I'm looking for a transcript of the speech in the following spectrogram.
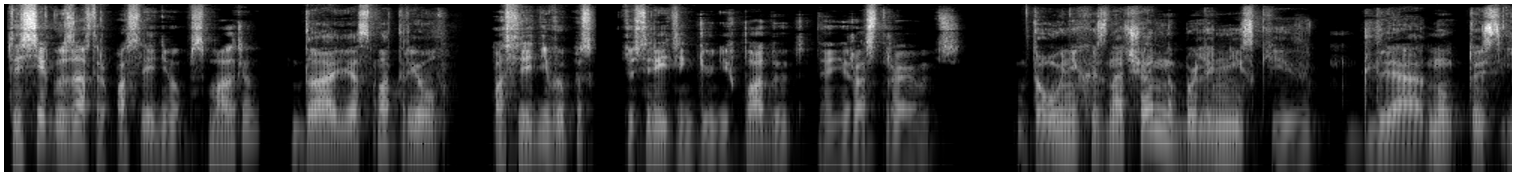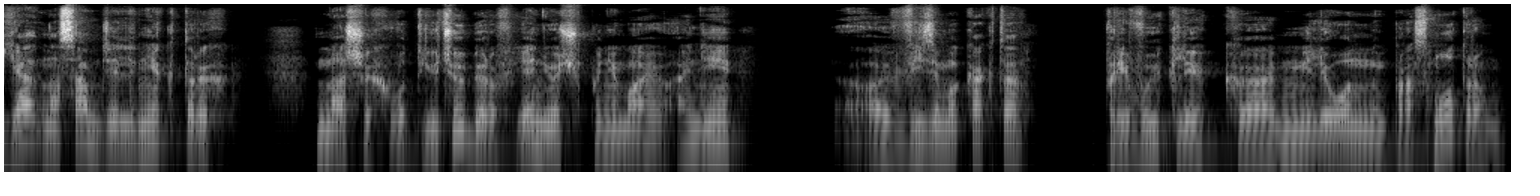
Ты Сегу завтра последнего посмотрел? Да, я смотрел. Последний выпуск. То есть рейтинги у них падают, они расстраиваются. Да у них изначально были низкие для... Ну, то есть я на самом деле некоторых наших вот ютуберов я не очень понимаю. Они, э, видимо, как-то привыкли к миллионным просмотрам,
